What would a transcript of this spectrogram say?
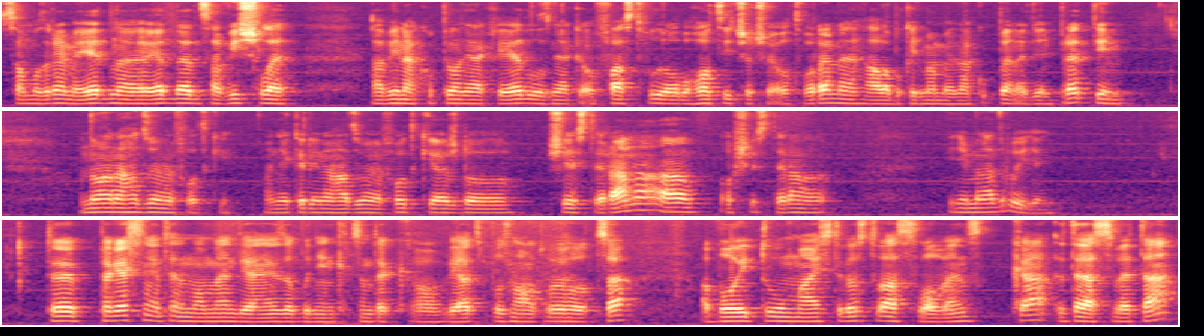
samozrejme jedne, jeden sa vyšle, aby nakúpil nejaké jedlo z nejakého fast food alebo hocičo, čo je otvorené, alebo keď máme nakúpené deň predtým. No a nahadzujeme fotky. A niekedy nahadzujeme fotky až do 6 rána a o 6 rána ideme na druhý deň. To je presne ten moment, ja nezabudnem, keď som tak viac poznal tvojho otca, a boli tu majstrovstvá Slovenska, teda sveta,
